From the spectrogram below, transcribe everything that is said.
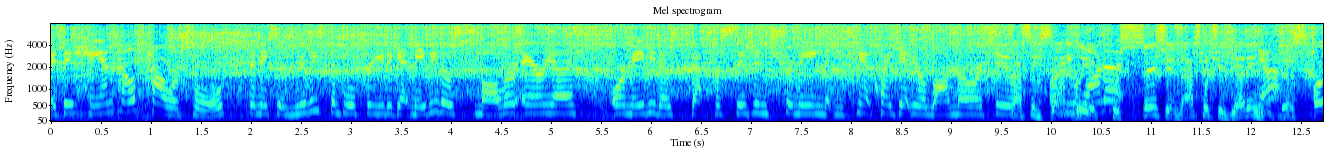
It's a handheld power tool that makes it really simple for you to get maybe those smaller areas or maybe those that precision trimming that you can't quite get your lawnmower to. That's exactly it. wanna- Precision. That's what you're getting yeah. with this. Or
